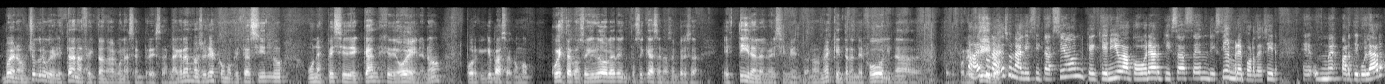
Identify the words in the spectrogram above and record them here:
Bueno, yo creo que le están afectando a algunas empresas. La gran mayoría es como que está haciendo una especie de canje de ON, ¿no? Porque, ¿qué pasa? Como cuesta conseguir dólares, entonces ¿qué hacen las empresas? Estiran el vencimiento, ¿no? No es que entran en default ni nada por, el no, es una, es una, licitación que quien iba a cobrar quizás en diciembre, por decir eh, un mes particular,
